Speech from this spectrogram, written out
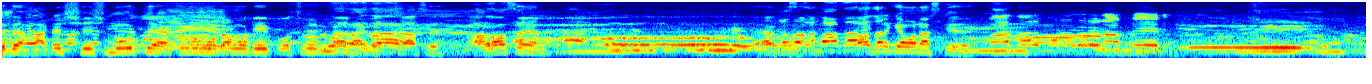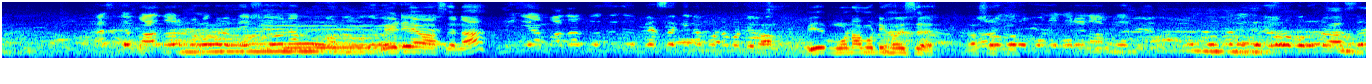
এদের হাটের শেষ মুহূর্তে এখনও মোটামুটি প্রচুর গাভী বাচ্চা আছে। ভালো আছেন? বাজার কেমন আজকে? বাজার মনে করেন আপনার আজকে বাজার মনে করেন দেশীয় না পুরোনো? মিডিয়াম আছে না? মিডিয়াম বাজার চলছে বেচা কিনা মোটামুটি ভালো। মোটামুটি হয়েছে দর্শক। মনে করেন আপনার বড় বড়টা আছে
